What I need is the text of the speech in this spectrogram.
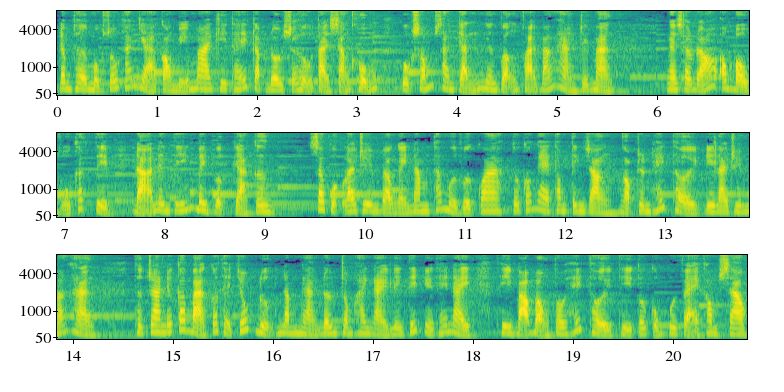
Đồng thời một số khán giả còn mỉa mai khi thấy cặp đôi sở hữu tài sản khủng, cuộc sống sang chảnh nhưng vẫn phải bán hàng trên mạng. Ngay sau đó, ông bầu Vũ Khắc Tiệp đã lên tiếng bênh vực gà cưng. Sau cuộc livestream vào ngày 5 tháng 10 vừa qua, tôi có nghe thông tin rằng Ngọc Trinh hết thời đi livestream bán hàng. Thực ra nếu các bạn có thể chốt được 5.000 đơn trong 2 ngày liên tiếp như thế này thì bảo bọn tôi hết thời thì tôi cũng vui vẻ không sao.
